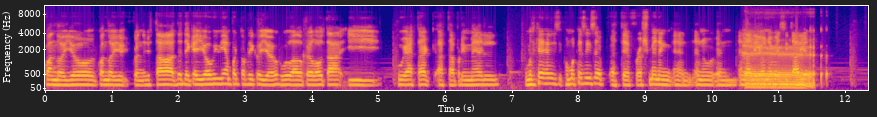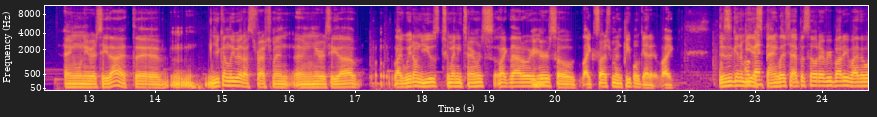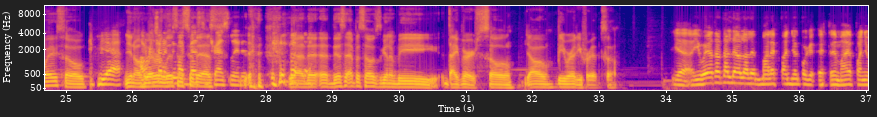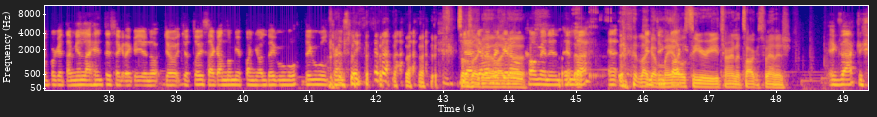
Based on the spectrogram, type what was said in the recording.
cuando yo cuando yo cuando yo estaba desde que yo vivía en Puerto Rico yo he jugado pelota y jugué hasta hasta primer ¿Cómo es que, cómo es que se dice este freshman en, en, en, en- la liga Eh, universitaria? En universidad, este, mm, you can leave it as freshman. En universidad, like we don't use too many terms like that over here. So, like freshman people get it. Like this is gonna be a Spanglish episode, everybody. By the way, so Yeah, you know whoever listens to to this, translate it. yeah, the, uh, this episode is gonna be diverse. So y'all be ready for it. So. Yeah, y voy a tratar de hablar mal español porque este más español porque también la gente se cree que yo no yo yo estoy sacando mi español de Google de Google Translate. Sounds ya, like ya me a- like metieron a- un comment en, en la en- like en a male. Siri trying to talk Spanish. Exactly.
